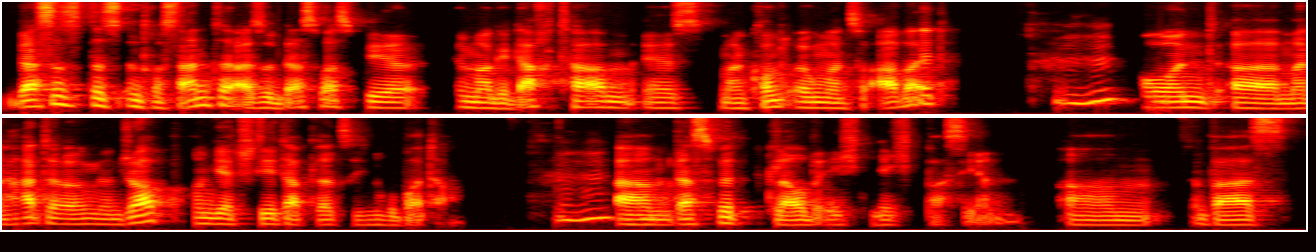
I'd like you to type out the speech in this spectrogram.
Das ist das Interessante. Also das, was wir immer gedacht haben, ist, man kommt irgendwann zur Arbeit mhm. und äh, man hatte irgendeinen Job und jetzt steht da plötzlich ein Roboter. Mhm. Ähm, das wird, glaube ich, nicht passieren. Ähm, was,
